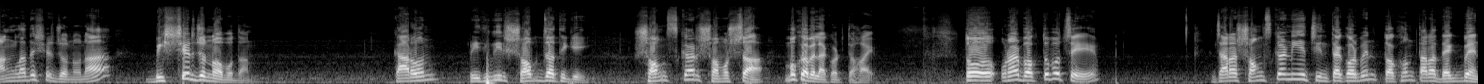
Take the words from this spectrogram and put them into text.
বাংলাদেশের জন্য না, বিশ্বের জন্য অবদান। কারণ পৃথিবীর সব জাতিকেই সংস্কার সমস্যা মোকাবেলা করতে হয়। তো ওনার বক্তব্য হচ্ছে, যারা সংস্কার নিয়ে চিন্তা করবেন, তখন তারা দেখবেন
